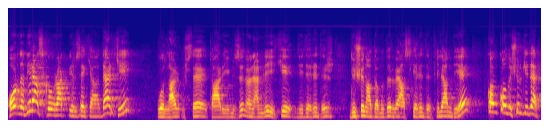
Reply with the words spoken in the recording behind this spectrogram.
Orada biraz kıvrak bir zeka der ki bunlar işte tarihimizin önemli iki lideridir, düşün adamıdır ve askeridir filan diye kon- konuşur gider.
